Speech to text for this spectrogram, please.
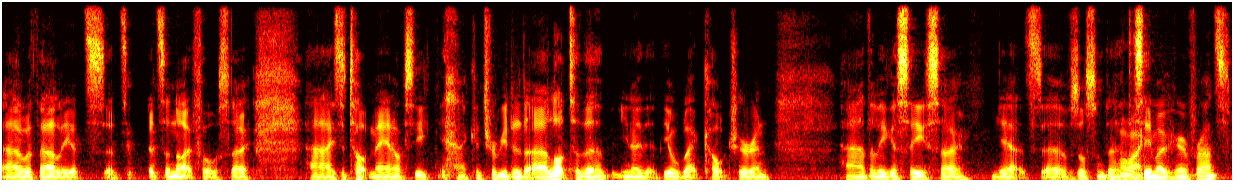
Uh, with Ali, it's it's it's a nightful. So uh, he's a top man. Obviously, contributed a lot to the you know the, the All Black culture and uh, the legacy. So yeah, it's, uh, it was awesome to, to right. see him over here in France.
